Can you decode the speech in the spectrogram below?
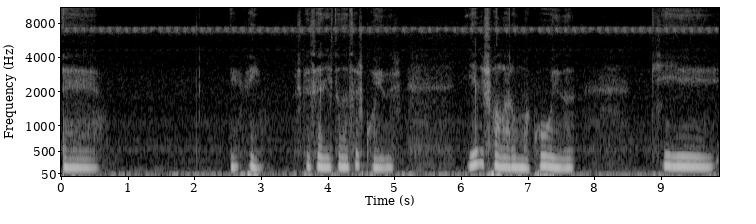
É, enfim, especialista nessas coisas. E eles falaram uma coisa que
